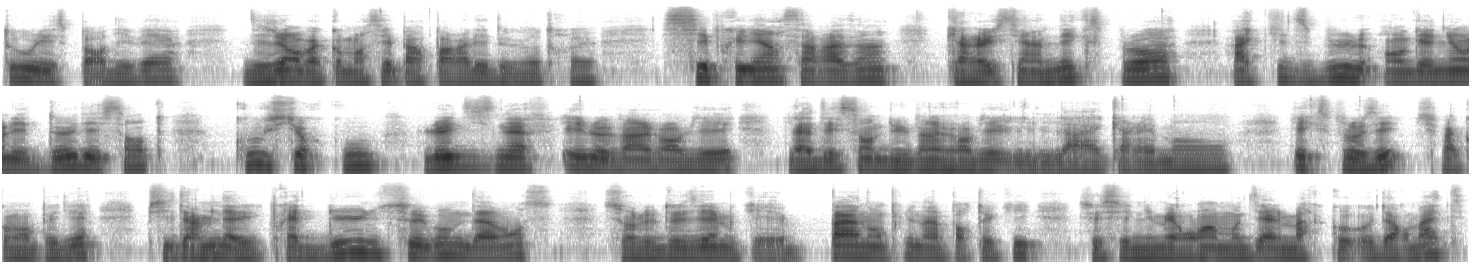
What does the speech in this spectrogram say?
tous les sports d'hiver. Déjà, on va commencer par parler de notre Cyprien Sarrazin qui a réussi un exploit à Kitzbühel en gagnant les deux descentes coup sur coup le 19 et le 20 janvier. La descente du 20 janvier, il l'a carrément explosé, je sais pas comment on peut dire. Puis il termine avec près d'une seconde d'avance sur le deuxième qui est pas non plus n'importe qui, parce c'est le numéro 1 mondial Marco Odermatt.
